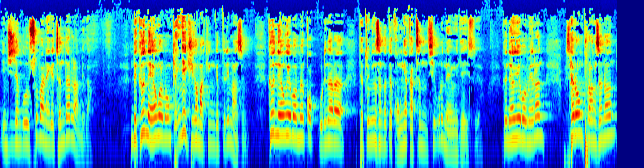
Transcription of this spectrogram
임시정부 수반에게 전달을 합니다. 근데 그 내용을 보면 굉장히 기가 막힌 것들이 많습니다. 그 내용에 보면 꼭 우리나라 대통령 선거 때 공약 같은 식으로 내용이 되어 있어요. 그 내용에 보면은 새로운 프랑스는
